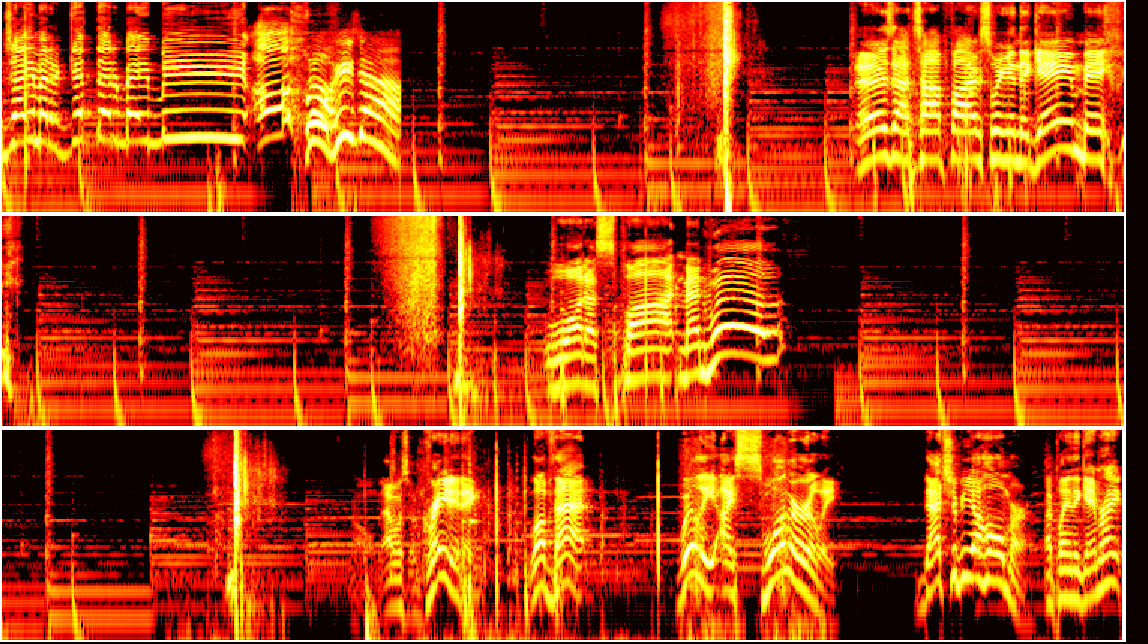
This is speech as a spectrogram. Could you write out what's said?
Jeimer, get there, baby! Oh! no, he's out. There's that top five swing in the game, baby. What a spot, Manuel! Oh, that was a great inning. Love that. Willie, I swung early. That should be a homer. Am I playing the game right?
